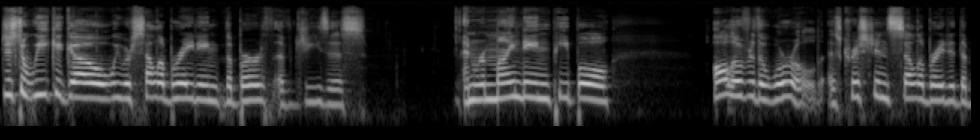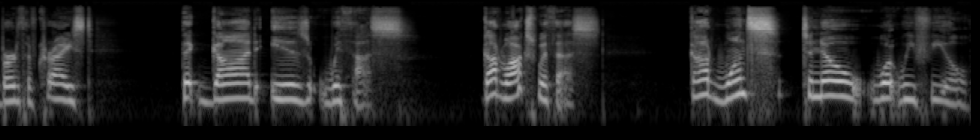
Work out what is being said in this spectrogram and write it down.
Just a week ago, we were celebrating the birth of Jesus and reminding people all over the world as Christians celebrated the birth of Christ that God is with us. God walks with us. God wants to know what we feel.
